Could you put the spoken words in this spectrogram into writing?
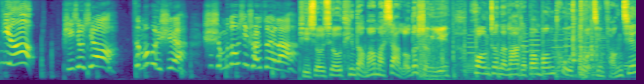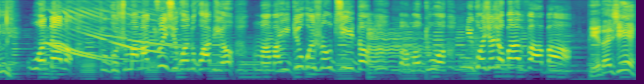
瓶！皮羞羞。怎么回事？是什么东西摔碎了？皮羞羞听到妈妈下楼的声音，慌张的拉着帮帮兔躲进房间里。完蛋了，这可是妈妈最喜欢的花瓶，妈妈一定会生气的。帮帮兔，你快想想办法吧！别担心，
